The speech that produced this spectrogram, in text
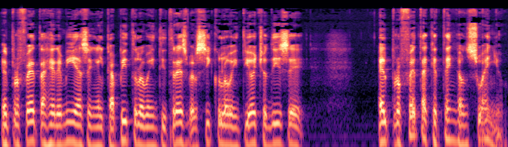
El profeta Jeremías en el capítulo 23, versículo 28 dice, el profeta que tenga un sueño,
